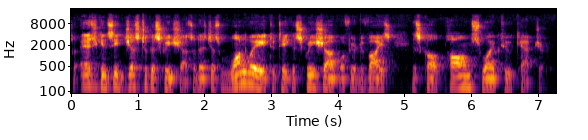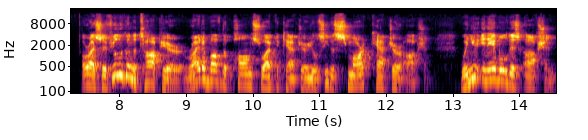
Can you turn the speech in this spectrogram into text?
So as you can see, just took a screenshot. So that's just one way to take a screenshot of your device is called palm swipe to capture. All right, so if you look on the top here, right above the palm swipe to capture, you'll see the smart capture option. When you enable this option,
